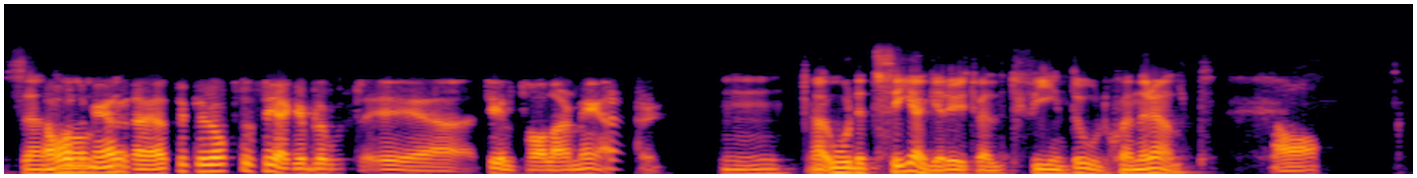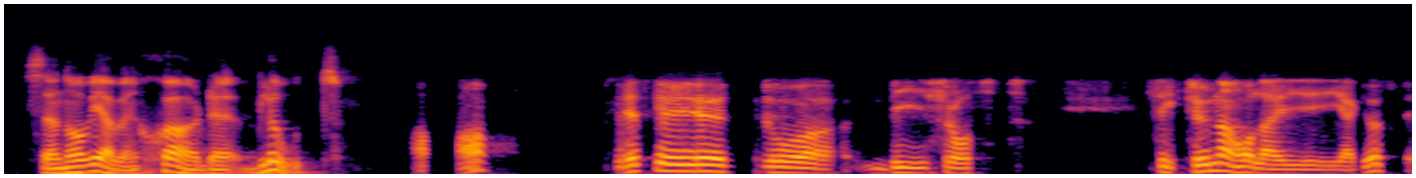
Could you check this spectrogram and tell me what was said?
Sen Jag har håller med dig där. Jag tycker också segerblod är, tilltalar mer. Mm. Ja, ordet seger är ju ett väldigt fint ord generellt. Ja. Sen har vi även skördeblot. ja. Det ska ju då Bifrost Sigtuna hålla i, augusti.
